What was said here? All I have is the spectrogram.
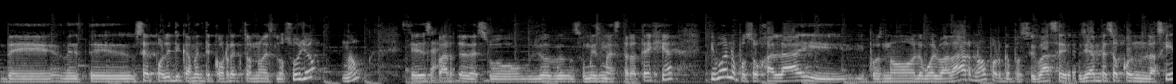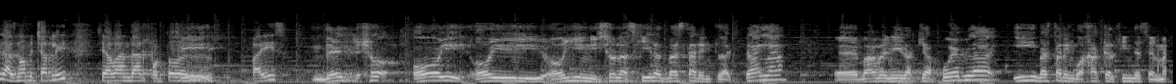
de, ser políticamente correcto no es lo suyo, ¿no? Es parte de su, su misma estrategia. Y bueno, pues ojalá y, pues no le vuelva a dar, ¿no? Porque pues si va a ser, ya empezó con las giras, ¿no, mi Charlie? Ya va a andar por todo el país. De hecho, hoy, hoy, hoy inició las giras, va a estar en Tlaxcala, eh, va a venir aquí a Puebla y va a estar en Oaxaca el fin de semana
